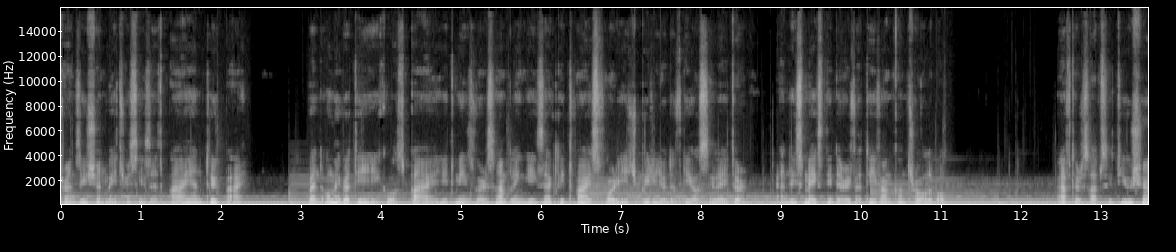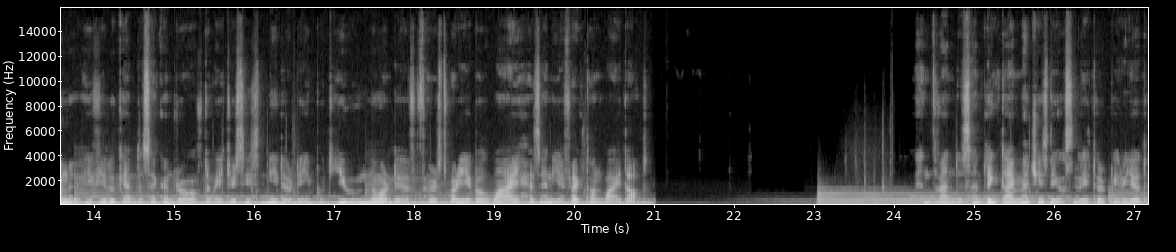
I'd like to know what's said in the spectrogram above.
transition matrices at pi and 2 pi. When omega t equals pi, it means we're sampling exactly twice for each period of the oscillator, and this makes the derivative uncontrollable. After substitution, if you look at the second row of the matrices, neither the input u nor the first variable y has any effect on y dot. And when the sampling time matches the oscillator period,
